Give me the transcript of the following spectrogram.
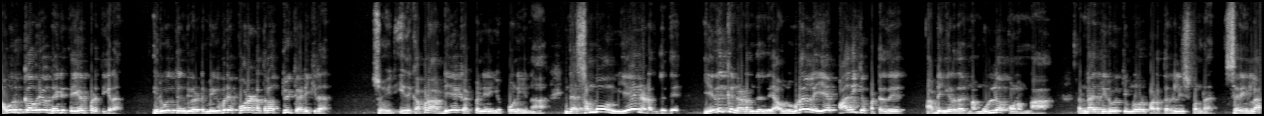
அவருக்கு அவரே தைரியத்தை ஏற்படுத்திக்கிறார். இருபத்தஞ்சு வருட மிகப்பெரிய போராட்டத்தில் தூக்கி அடிக்கிறார். ஸோ இதுக்கப்புறம் அப்படியே கட் பண்ணி நீங்கள் போனீங்கன்னா இந்த சம்பவம் ஏன் நடந்தது? எதுக்கு நடந்தது? அவர் உடல்ல ஏன் பாதிக்கப்பட்டது அப்படிங்கிறத நம்ம உள்ளே போனோம்னா ரெண்டாயிரத்தி இருபத்தி மூணு ஒரு படத்தை ரிலீஸ் பண்ணுறார் சரிங்களா?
